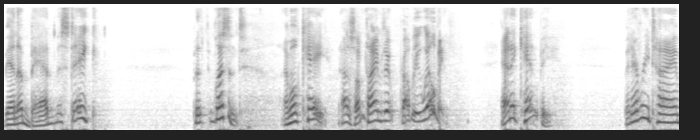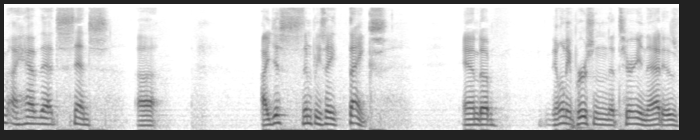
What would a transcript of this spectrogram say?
been a bad mistake but it wasn't I'm okay. Now, sometimes it probably will be, and it can be. But every time I have that sense, uh, I just simply say thanks. And uh, the only person that's hearing that is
